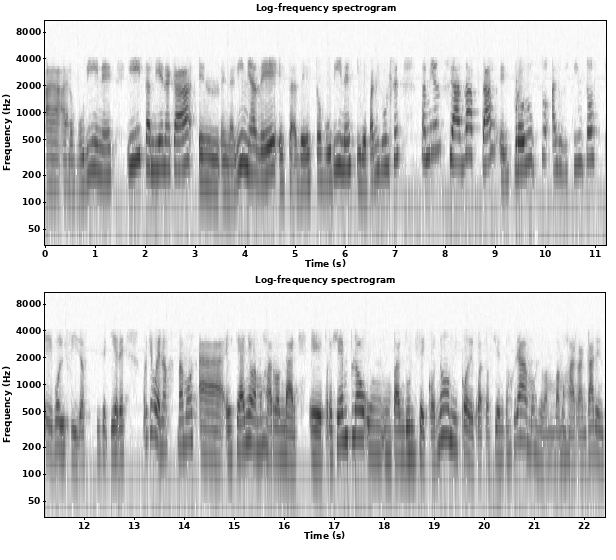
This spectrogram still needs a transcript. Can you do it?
a, los budines. Y también acá en, la línea de, de estos budines y de panes dulces también se adapta el producto a los distintos eh, bolsillos, si se quiere, porque bueno, vamos a, este año vamos a rondar, eh, por ejemplo, un, pan dulce económico de 400 gramos, lo vamos a arrancar en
